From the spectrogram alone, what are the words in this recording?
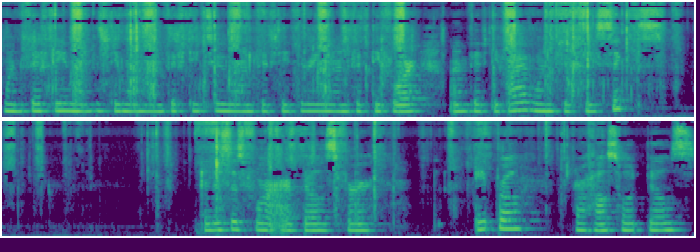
150, 151, 152, 153, 154, 155, 156. And this is for our bills for April, our household bills.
